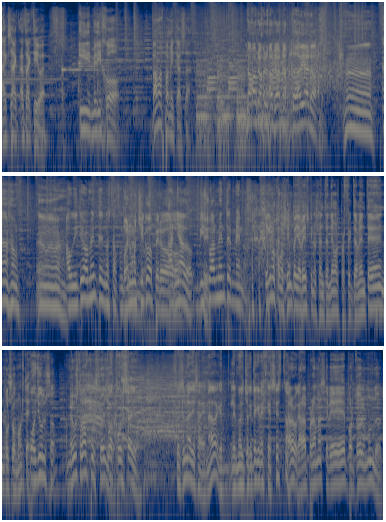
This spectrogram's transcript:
Exacto, atractiva. Y me dijo, vamos para mi casa. No, no, no, no, no, todavía no. Ah, Ajá. Auditivamente no está funcionando. Bueno, chico, pero- Añado, Sí. visualmente menos. Seguimos como siempre, ya veis que nos entendemos perfectamente. Pulso o muerte. Poyulso. Me gusta más pulso yo. Pues pulso yo. Pues nadie sabe nada. que le hemos dicho, ¿qué te crees que es esto? Claro, porque ahora el programa se ve por todo el mundo.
